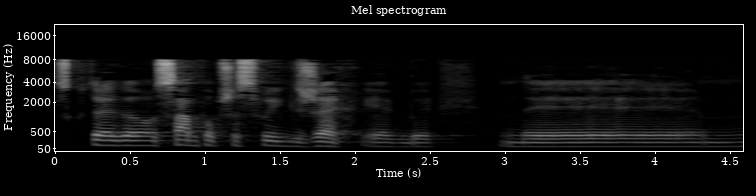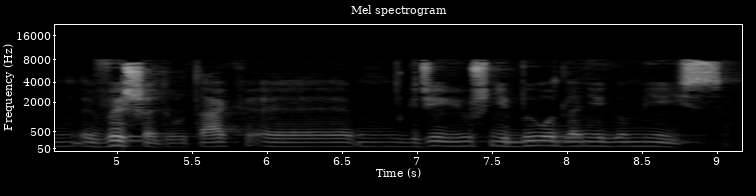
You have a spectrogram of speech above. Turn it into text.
z którego sam poprzez swój grzech jakby y, wyszedł, tak? gdzie już nie było dla niego miejsca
